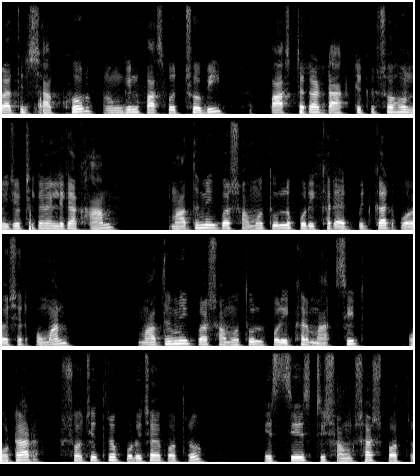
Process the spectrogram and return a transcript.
প্রার্থীর স্বাক্ষর, রঙিন পাসপোর্ট ছবি, পাঁচ টাকার ডাক টিকিট সহ নিজ ঠিকানায় লেখা খাম, মাধ্যমিক বা সমতুল্য পরীক্ষার অ্যাডমিট কার্ড বয়সের প্রমাণ, মাধ্যমিক বা সমতুল পরীক্ষার মার্কশিট ভোটার, সচিত্র, পরিচয়পত্র এসসি এসটি শংসাপত্র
